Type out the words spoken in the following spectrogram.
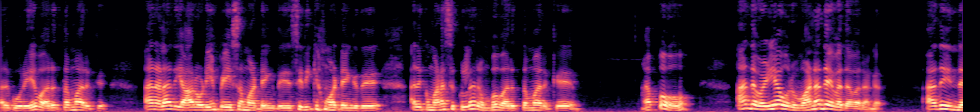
அதுக்கு ஒரே வருத்தமாக இருக்குது அதனால் அது யாரோடையும் பேச மாட்டேங்குது சிரிக்க மாட்டேங்குது. அதுக்கு மனசுக்குள்ளே ரொம்ப வருத்தமாக இருக்குது அப்போது அந்த வழியாக ஒரு வனதேவதை வராங்க. அது இந்த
